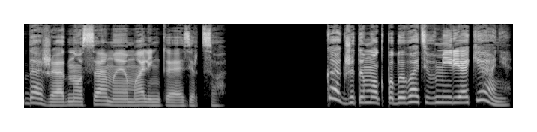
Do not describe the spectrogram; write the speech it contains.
даже одно самое маленькое озерцо. «Как же ты мог побывать в мире-океане?»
